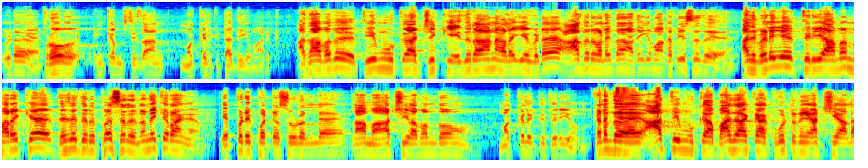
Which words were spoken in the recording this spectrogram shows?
விட ப்ரோ இன்கம்சி தான் மக்கள்கிட்ட அதிகமாக இருக்கு. அதாவது திமுக ஆட்சிக்கு எதிரான அலையை விட ஆதரவு அலை தான் அதிகமாக வீசுது. அது வெளியே தெரியாம மறைக்க திசை திருப்ப சிலர் நினைக்கிறாங்க. எப்படிப்பட்ட சூழல்ல நாம ஆட்சியில் அமர்ந்தோம்? மக்களுக்கு தெரியும். கடந்த அதிமுக பாஜக கூட்டணி ஆட்சியால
